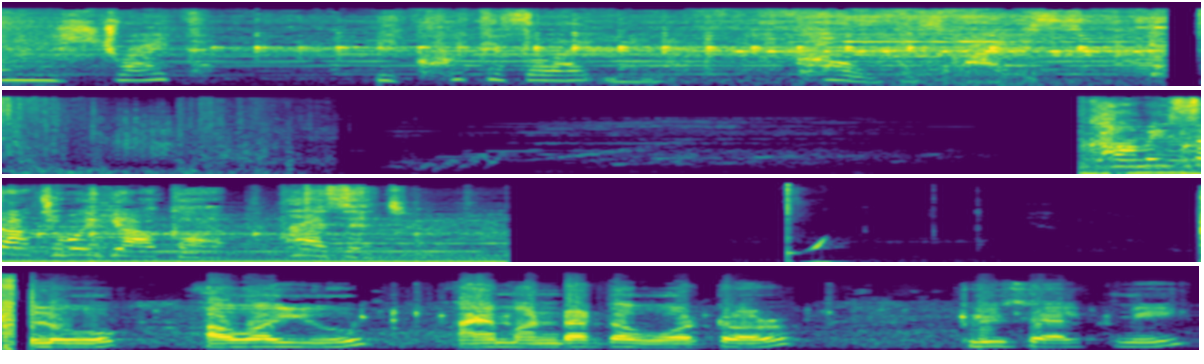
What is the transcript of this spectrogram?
When you strike, be quick as lightning, cold as ice. Kamisato Ayaka, present. Hello, how are you? I am under the water. Please help me.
